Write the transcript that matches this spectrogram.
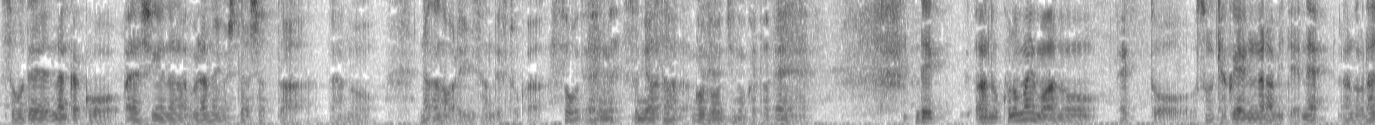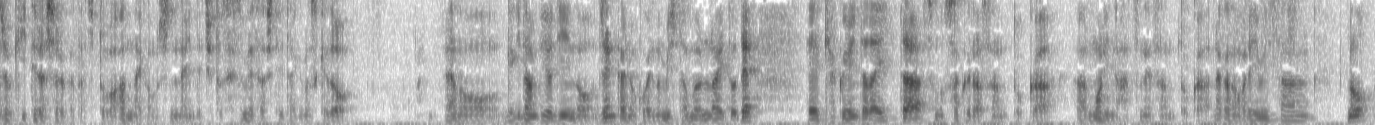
そこでなんかこう怪しげな占いをしてらっしゃったあの中川玲美さんですとか。そうですね、えー、皆さんご存知の方です、えー、であのこの前もあの、えっと、その客演絡みでねあのラジオ聞いてらっしゃる方ちょっと分かんないかもしれないんでちょっと説明させていただきますけどあの劇団 POD の前回の公演の「ミスタームーンライトで」えー、客演いただいたそのさくらさんとか森野初音さんとか中川玲美さんの、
